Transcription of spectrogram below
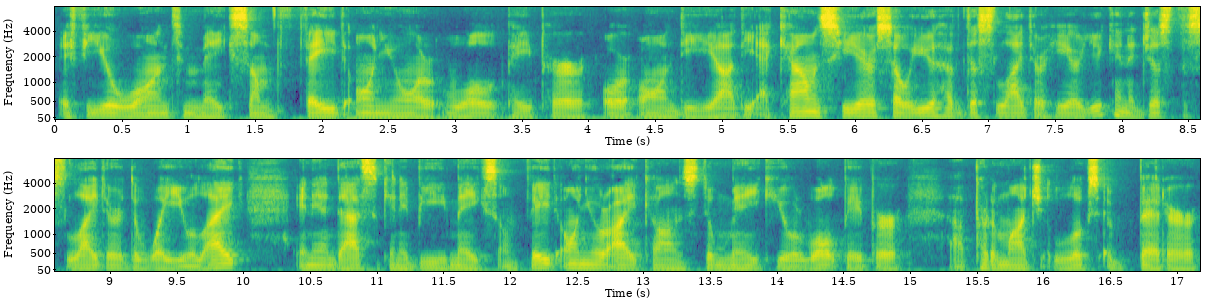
if you want to make some fade on your wallpaper or on the uh, the accounts here. So you have the slider here. You can adjust the slider the way you like, and then that's going to be make some fade on your icons to make your wallpaper uh, pretty much looks better.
